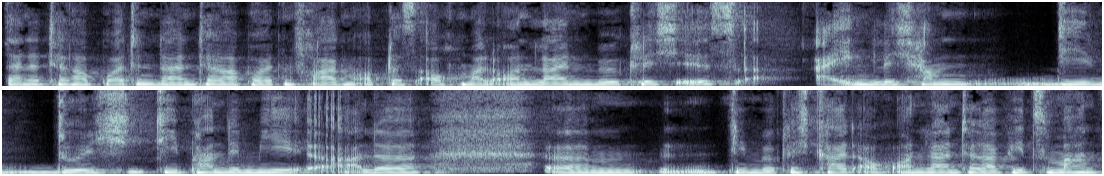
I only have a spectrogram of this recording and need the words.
deine Therapeutin, deinen Therapeuten fragen, ob das auch mal online möglich ist. Eigentlich haben die durch die Pandemie alle ähm, die Möglichkeit, auch Online-Therapie zu machen.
